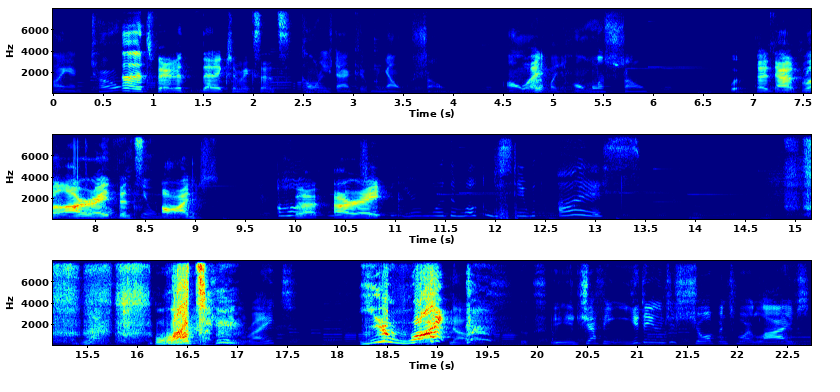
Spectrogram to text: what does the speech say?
I And two, Uh, that's fair. That, that actually makes sense. Cody's dad kicked me out, so I What? want to be homeless, so. Wh- I uh, uh, well, in all love right. with That's you odd. guys. Oh, But, well, alright. You're more than welcome to stay with us. What? Right? You what? No. You- Jeffy, you didn't just show up into our lives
